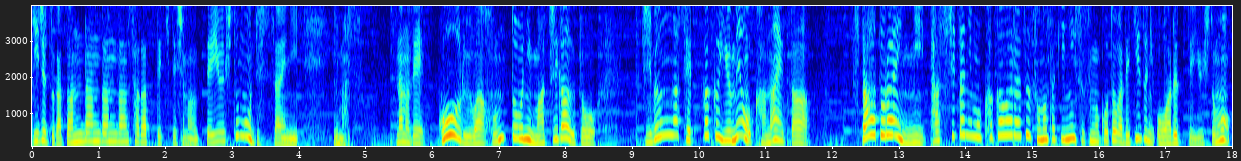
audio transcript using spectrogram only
技術がだんだんだんだん下がってきてしまうっていう人も実際にいます。なのでゴールは本当に間違うと自分がせっかく夢を叶えたスタートラインに達したにもかかわらずその先に進むことができずに終わるっていう人も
